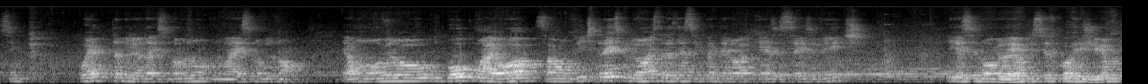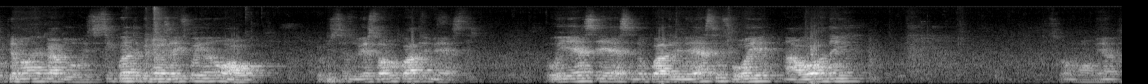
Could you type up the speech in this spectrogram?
50 milhões, esse número não, é esse número não. É um número um pouco maior, são 23 milhões 359 506 e 20. Esse número aí eu preciso corrigi-lo porque não arrecadou. Esses 50 milhões aí foi anual. Eu preciso ver só no quadrimestre. O ISS no quadrimestre foi na ordem. Só um momento.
